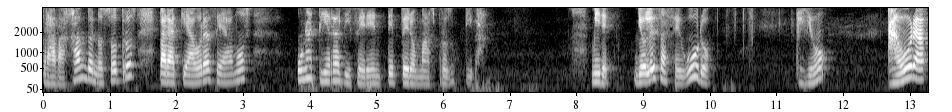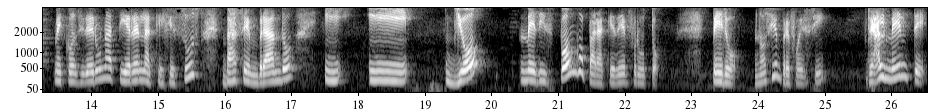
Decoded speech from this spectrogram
trabajando en nosotros para que ahora seamos una tierra diferente pero más productiva. Miren, yo les aseguro que yo ahora me considero una tierra en la que Jesús va sembrando y, y yo me dispongo para que dé fruto. Pero no siempre fue así. Realmente,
